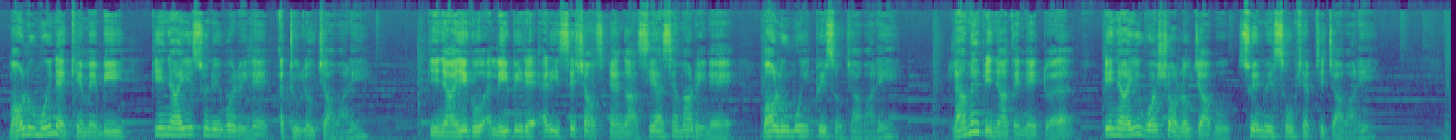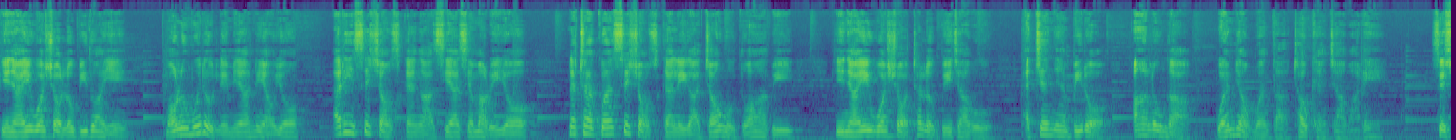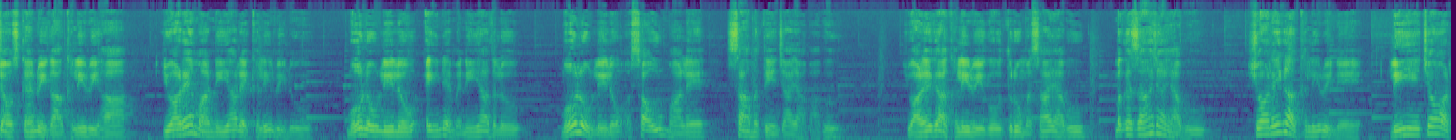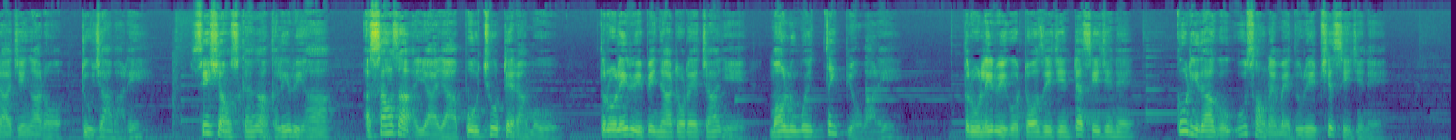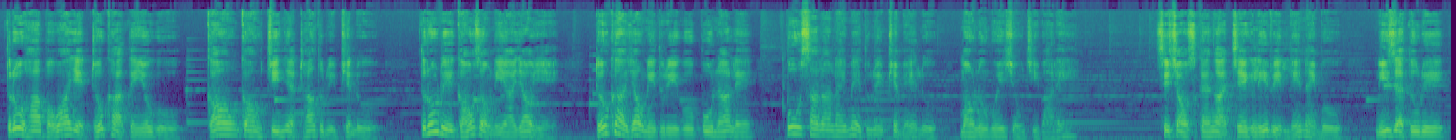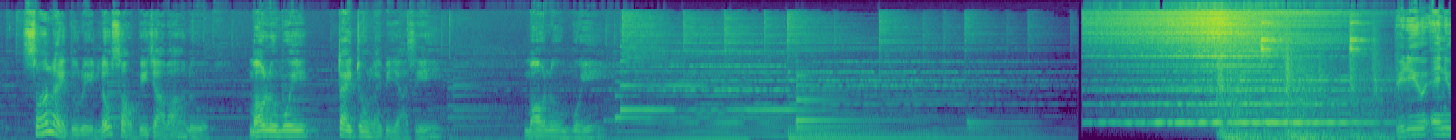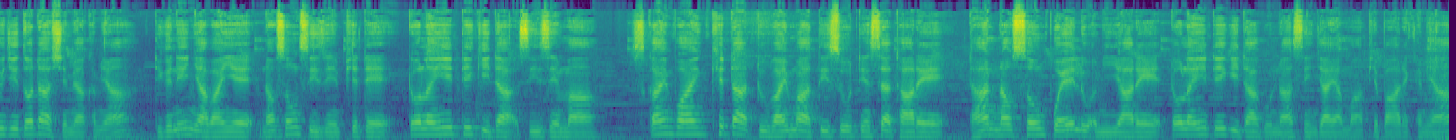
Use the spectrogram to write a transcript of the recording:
မောင်လူမွေးနဲ့ခင်မင်ပြီးပညာရေးဆွေးနွေးပွဲတွေလည်းအတူလုပ်ကြပါတယ်။ပညာရေးကိုအလေးပေးတဲ့အဲ့ဒီစစ်ဆောင်စခန်းကဆရာဆရာမတွေနဲ့မောင်လူမွေးတွေ့ဆုံကြပါတယ်။လာမယ့်ပညာသင်တဲ့အတွက်ပညာရေး workshop လုပ်ကြဖို့ဆွေးနွေးဆုံးဖြတ်ဖြစ်ကြပါတယ်။ပညာရေး workshop လုပ်ပြီးသွားရင်မောင်လူမွေးတို့လင်မယားနှစ်ယောက်ရောအဲ့ဒီစစ်ဆောင်စခန်းကဆရာဆရာမတွေရောနှစ်ထပ်ကွမ်းစစ်ဆောင်စခန်းလေးကအကြောင်းကိုသွားပြီး ပညာရေး workshop ထပ်လုပ်ပေးကြဖို့အကြံဉာဏ်ပြီးတော့အားလုံးကဝမ်းမြောက်ဝမ်းသာထောက်ခံကြပါတယ်။စစ်ဆောင်စကန်တွေကကလေးတွေဟာရွာထဲမှာနေရတဲ့ကလေးတွေလိုမိုးလုံလေးလုံးအိမ်နဲ့မနေရသလိုမိုးလုံလေးလုံးအဆောက်အဦမှာလည်းစာမတင်ကြရပါဘူးရွာတွေကကလေးတွေကိုသူတို့မစားရဘူးမကစားကြရဘူးရွာတွေကကလေးတွေနဲ့လေရင်ကြောက်ရတာချင်းကတော့တူကြပါလေဆေးရှောင်စကန်ကကလေးတွေဟာအစားအစာအရာရာပိုချို့တဲ့တာမို့သူတို့လေးတွေပညာတော်တဲ့ကြားရင်မောင်လူမွေတိတ်ပျော်ပါလေ သူတို့လေးတွေကိုတော်စေခြင်းတက်စေခြင်းနဲ့ကိုယ့်ဒီသားကိုဥဆောင်နိုင်မဲ့သူတွေဖြစ်စေခြင်းနဲ့သူတို့ဟာဘဝရဲ့ဒုက္ခသင်ရိုးကိုကောင်းကောင်းကြည်ညက်ထားသူတွေဖြစ်လို့သူတို့တွေခေါင်းဆောင်နေရာရောက်ရင်ဒုက္ခရောက်နေသူတွေကိုပိုနာလဲပိုဆာလာနိုင်မဲ့သူတွေဖြစ်မယ်လို့မောင်လူမွေယုံကြည်ပါတယ်စစ်ချောင်းစကန်ကကြဲကလေးတွေလင်းနိုင်ဖို့နီးစပ်သူတွေစွမ်းနိုင်သူတွေလှုပ်ဆောင်ပေးကြပါလို့မောင်လူမွေတိုက်တွန်းလိုက်ပါရစေမောင်လူမွေ ဗီဒီယို NUG သောတာရှင်များခင်ဗျာဒီကနေ့ညပိုင်းရဲ့နောက်ဆုံးစီစဉ်ဖြစ်တဲ့တော်လန်ရေးတေဂီတအစီအစဉ်မှာ Skyboy ခိတ္တဒူဘိုင်းမှတီဆိုတင်ဆက်ထားတဲ့ဒါနောက်ဆုံးပွဲလို့အမည်ရတဲ့တော်လန်ရေးတေဂီတကိုနားဆင်ကြရမှာဖြစ်ပါတယ်ခင်ဗျာ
